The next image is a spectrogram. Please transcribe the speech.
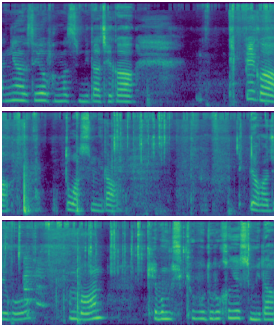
안녕하세요. 반갑습니다. 제가 택배가 또 왔습니다. 택배 가지고 한번 개봉시켜 보도록 하겠습니다.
